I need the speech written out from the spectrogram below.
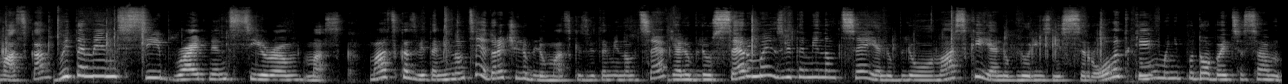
Маска. Вітамін C Brightening Serum Mask. Маска з вітаміном С. Я, до речі, люблю маски з вітаміном С. Я люблю серуми з вітаміном С. Я люблю маски, я люблю різні сироватки. Тому мені подобається сам,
